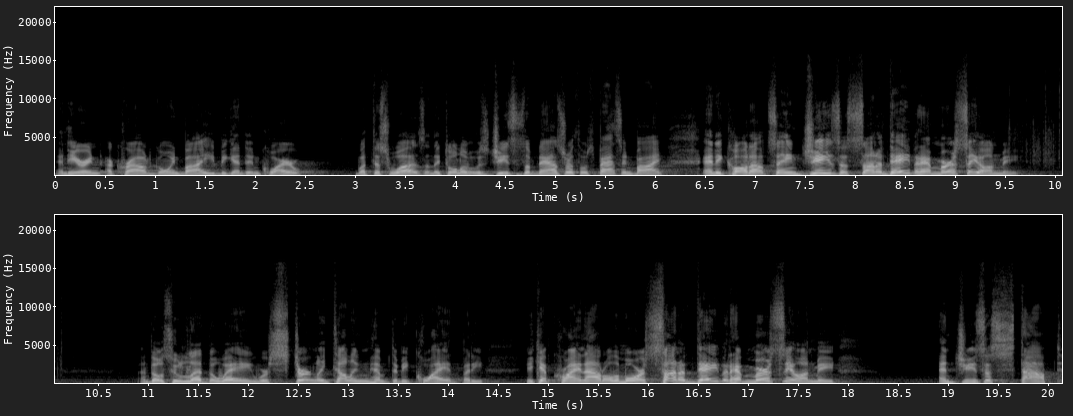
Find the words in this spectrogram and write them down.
and hearing a crowd going by, he began to inquire what this was. And they told him it was Jesus of Nazareth was passing by. And he called out, saying, Jesus, son of David, have mercy on me. And those who led the way were sternly telling him to be quiet, but he, he kept crying out all the more, Son of David, have mercy on me. And Jesus stopped,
